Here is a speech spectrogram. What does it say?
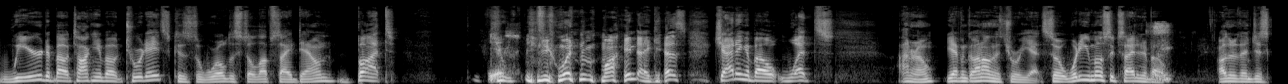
weird about talking about tour dates because the world is still upside down. But you, if you wouldn't mind, I guess, chatting about what's, I don't know, you haven't gone on this tour yet. So what are you most excited about other than just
